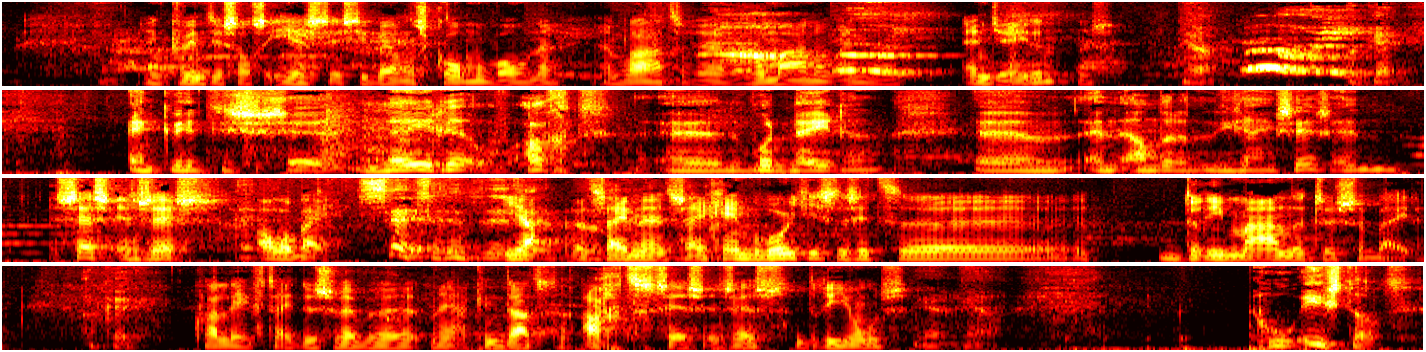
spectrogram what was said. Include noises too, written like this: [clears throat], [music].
En Quint is als eerste is die bij ons komen wonen. En later Romano en, en Jaden. Dus. Ja. Oké. En Quint is eh, negen of acht. eh, wordt negen. Eh, en de anderen die zijn zes en... Zes en zes, allebei. Zes en zes. Ja, het zijn, eh, het zijn geen broertjes. Er zit drie maanden tussen beiden. Oké. Qua leeftijd. Dus we hebben nou ja, inderdaad acht, zes en zes. Drie jongens. Ja, ja. Hoe is dat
